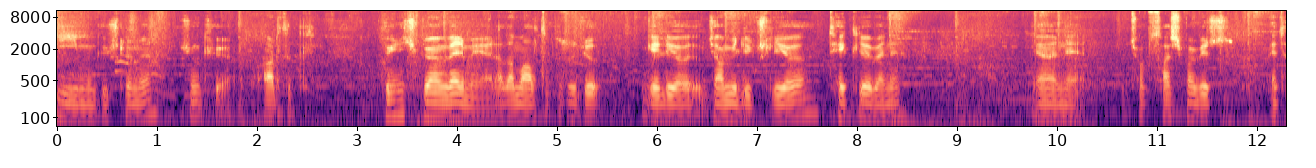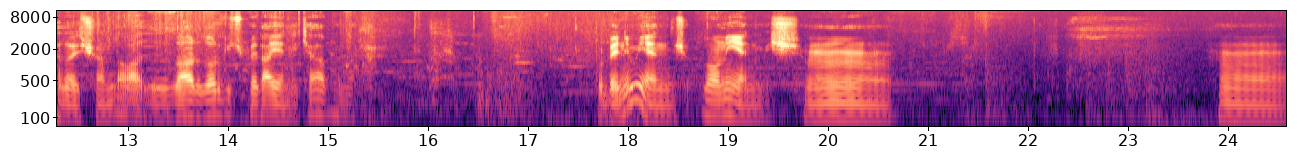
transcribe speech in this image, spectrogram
iyi mi güçlü mü? Çünkü artık oyun hiç güven vermiyor yani. Adam altı pusucu geliyor, Camil üçlüyor, tekliyor beni. Yani çok saçma bir metadayız şu anda. Zar zor güç bela yendik ha bunlar. Bu beni mi yenmiş? O da onu yenmiş. Hmm. Hmm.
